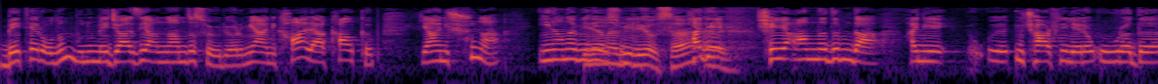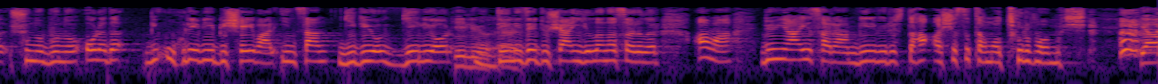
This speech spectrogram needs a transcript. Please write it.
beter olun bunu mecazi anlamda söylüyorum. Yani hala kalkıp yani şuna inanabiliyorsunuz. İnanabiliyorsa, Hadi evet. şeyi anladım da hani e, üç harflilere uğradı şunu bunu orada bir uhrevi bir şey var insan gidiyor geliyor, Geliyor, denize düşen yılana sarılır ama dünyayı saran bir virüs daha aşısı tam oturmamış. Ya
